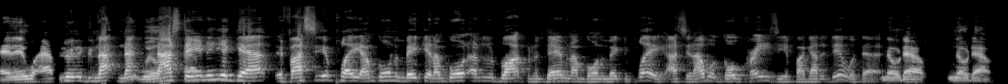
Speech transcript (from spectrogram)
and it will happen. Not not, not staying in your gap. If I see a play, I'm going to make it. I'm going under the block, but damn it, I'm going to make the play. I said I would go crazy if I got to deal with that. No doubt, no doubt.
